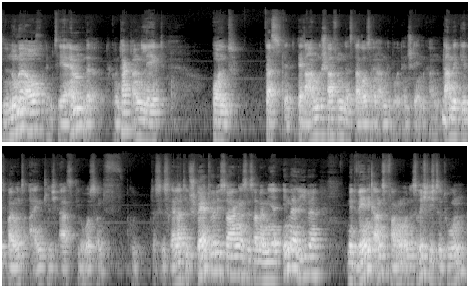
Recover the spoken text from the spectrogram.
eine Nummer auch im CRM, wird Kontakt angelegt und das, der Rahmen geschaffen, dass daraus ein Angebot entstehen kann. Mhm. Damit geht es bei uns eigentlich erst los. Und das ist relativ spät, würde ich sagen. Es ist aber mir immer lieber, mit wenig anzufangen und es richtig zu tun,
